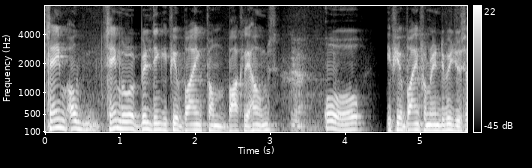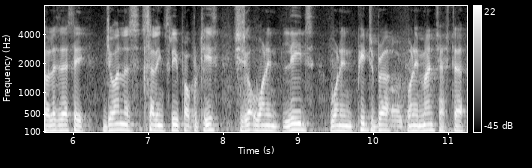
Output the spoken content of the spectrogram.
same oh, same road building if you're buying from Berkeley Homes, Yeah. or if you're buying from an individual. So let's, let's say Joanna's selling three properties. She's got one in Leeds, one in Peterborough, oh, Okay. one in Manchester.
